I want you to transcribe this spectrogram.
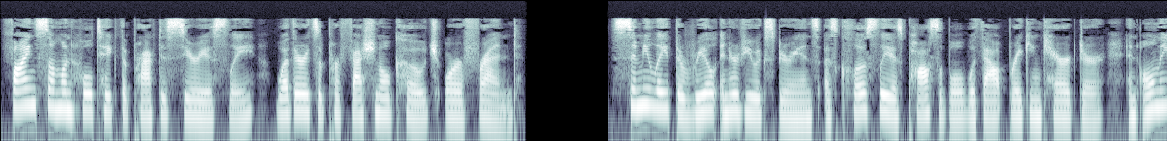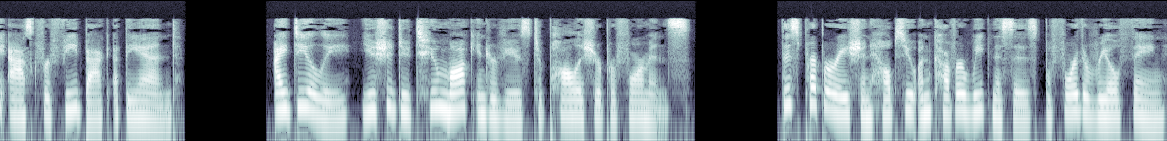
Find someone who'll take the practice seriously, whether it's a professional coach or a friend. Simulate the real interview experience as closely as possible without breaking character, and only ask for feedback at the end. Ideally, you should do two mock interviews to polish your performance. This preparation helps you uncover weaknesses before the real thing,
